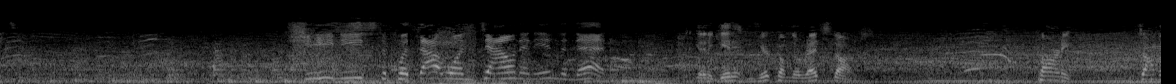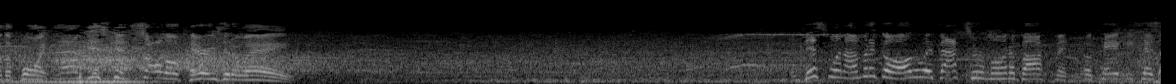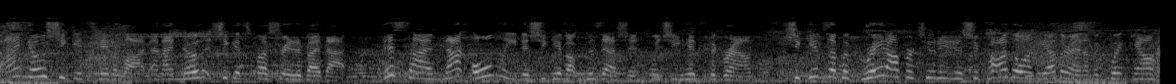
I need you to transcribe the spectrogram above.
She needs to put that one down and in the net. Gonna get it, and here come the Red Stars. Carney, top of the point, long distance, solo parries it away. This one, I'm going to go all the way back to Ramona Bachmann, okay? Because I know she gets hit a lot, and I know that she gets frustrated by that. This time, not only does she give up possession when she hits the ground, she gives up a great opportunity to Chicago on the other end on the quick counter.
